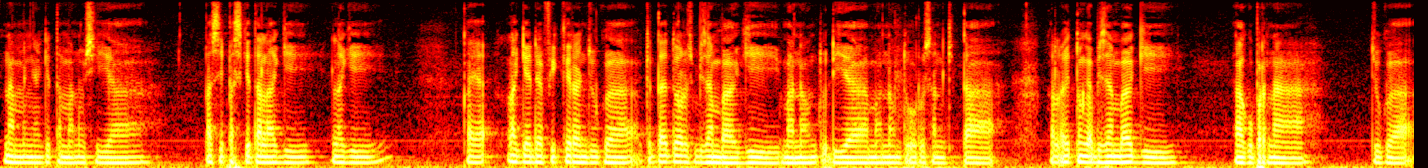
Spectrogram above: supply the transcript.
namanya kita manusia pasti pas kita lagi lagi kayak lagi ada pikiran juga kita itu harus bisa bagi mana untuk dia mana untuk urusan kita. Kalau itu nggak bisa bagi aku pernah juga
